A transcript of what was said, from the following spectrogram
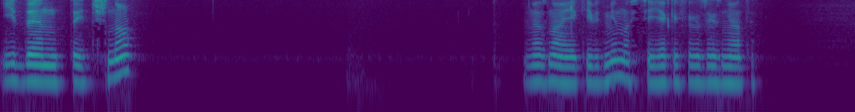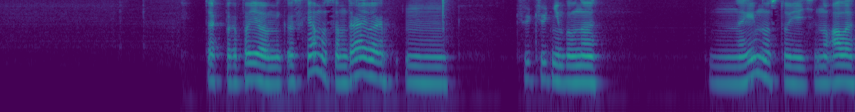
ідентично. Не знаю, які відмінності, як їх розрізняти. Так, перепаяв мікросхему, сам драйвер. Чуть-чуть ніби вона нерівно стоїть, ну але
